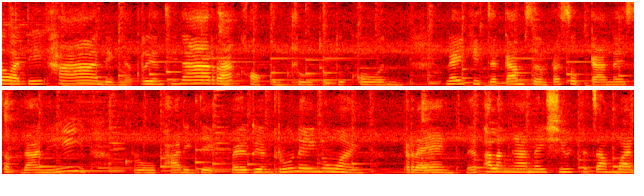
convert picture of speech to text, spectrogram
สวัสดีค่ะ เด็กนักเรียนที่น่ารักของคุณครูทุกๆคน ในกิจกรรมเสริมประสบการณ์ในสัปดาห์นี้ ครูพาเด็กๆ ไปเรียนรู้ในหน่วย แรงและพลังงานในชีวิตประจำวัน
